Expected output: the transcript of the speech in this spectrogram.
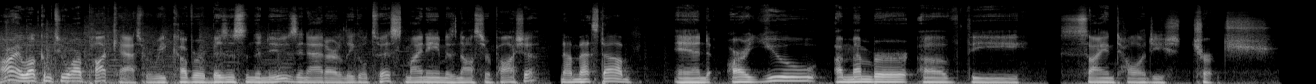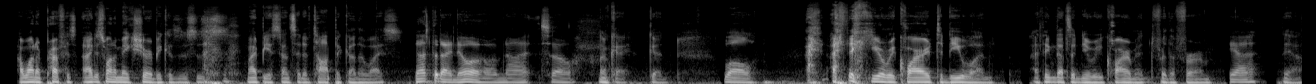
All right, welcome to our podcast where we cover business in the news and add our legal twist. My name is Nasser Pasha. And I'm Matt Staub. And are you a member of the Scientology Church? I want to preface, I just want to make sure because this is might be a sensitive topic otherwise. Not that I know of, I'm not. So, okay, good. Well, I think you're required to be one. I think that's a new requirement for the firm. Yeah. Yeah.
